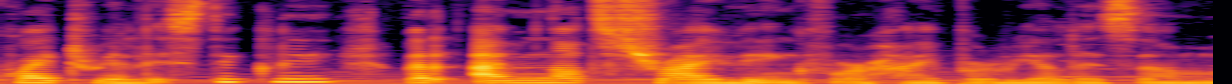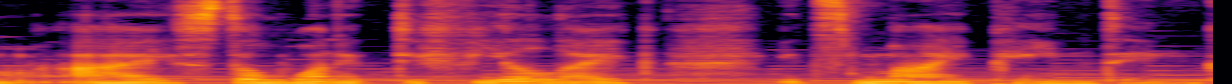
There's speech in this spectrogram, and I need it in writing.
quite realistically, but I'm not striving for hyperrealism. I still want it to feel like it's my painting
